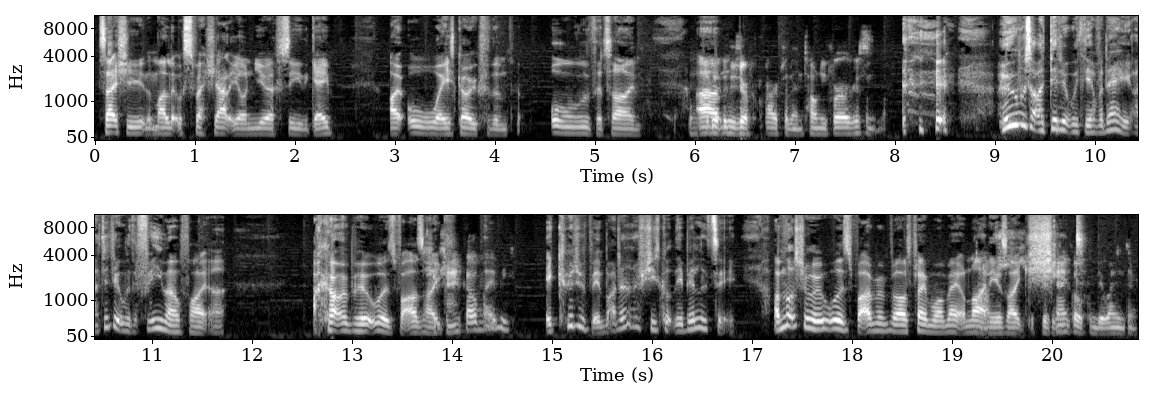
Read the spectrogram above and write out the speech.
it's actually my little speciality on UFC the game. I always go for them all the time. Um, Who's your character then? Tony Ferguson. Who was I did it with the other day? I did it with a female fighter. I can't remember who it was, but I was like, Shevchenko, maybe. it could have been, but I don't know if she's got the ability. I'm not sure who it was, but I remember I was playing with my mate online. and he was like, shit. Shevchenko can do anything.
